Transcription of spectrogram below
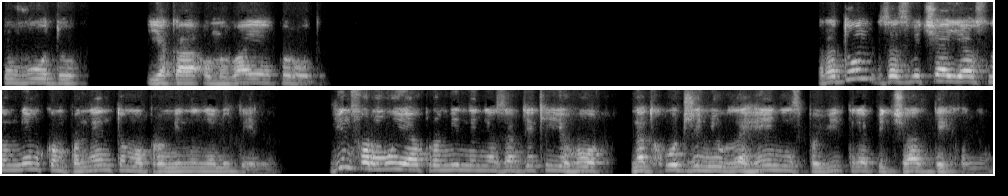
у воду, яка омиває породу. Радон зазвичай є основним компонентом опромінення людини. Він формує опромінення завдяки його надходженню в легені з повітря під час дихання.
